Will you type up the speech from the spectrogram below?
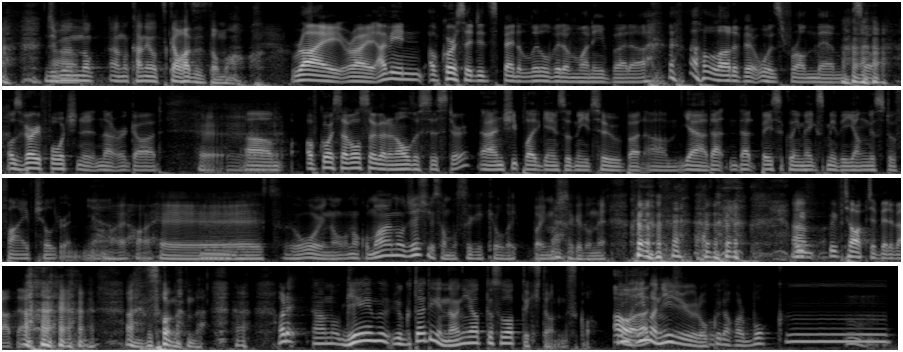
自分のあの金を使わずとも Right, right. I mean, of course, I did spend a little bit of money, but uh, a lot of it was from them. So I was very fortunate in that regard. へえ Um, of course, I've also got an older sister, and she played games with me too. But um, yeah, that that basically makes me the youngest of five children. Yeah. はいはいへえ、すごいななんか前のジェシーさんもすげえ兄弟いっぱいいましたけどね We've, we've talked a bit about that. あそうなんだあれあのゲーム具体的に何やって育ってきたんですかあ今今26だから僕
